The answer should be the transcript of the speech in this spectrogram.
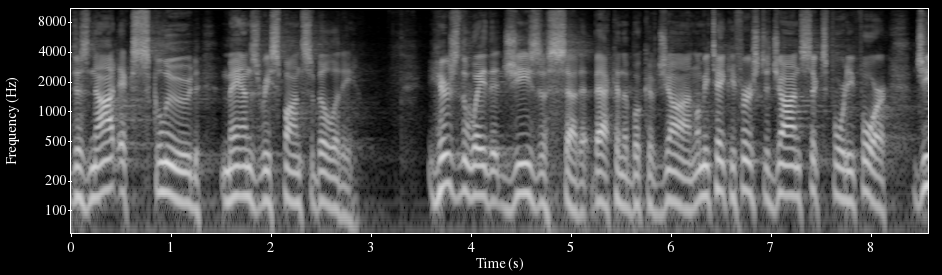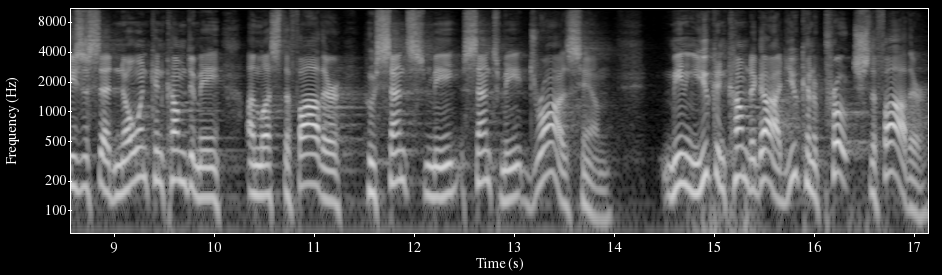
does not exclude man's responsibility. Here's the way that Jesus said it back in the book of John. Let me take you first to John 6:44. Jesus said, "No one can come to me unless the Father who sent me sent me draws him." Meaning you can come to God, you can approach the Father,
